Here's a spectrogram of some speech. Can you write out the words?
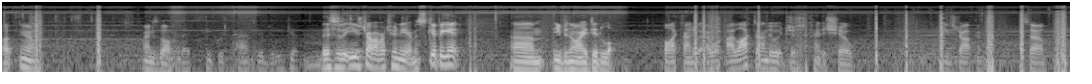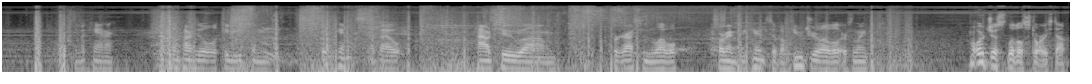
but you know, might as well. This is an eavesdrop opportunity. I'm skipping it, um, even though I did lo lock onto it. I, I locked onto it just to kind of show eavesdropping. So, a mechanic. Sometimes it'll give you some hints about how to um, progress in the level, or maybe hints of a future level or something, or just little story stuff.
